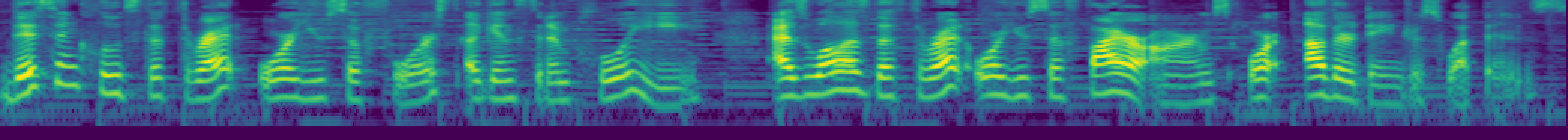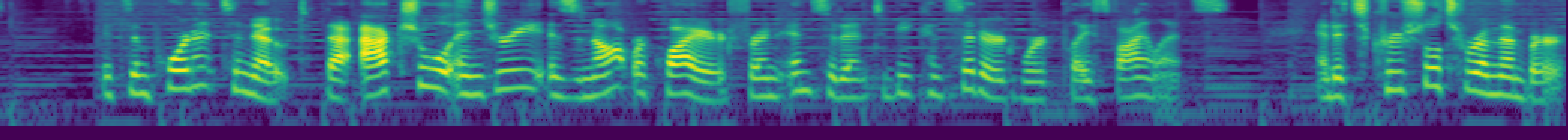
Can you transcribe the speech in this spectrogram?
This includes the threat or use of force against an employee, as well as the threat or use of firearms or other dangerous weapons. It's important to note that actual injury is not required for an incident to be considered workplace violence. And it's crucial to remember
